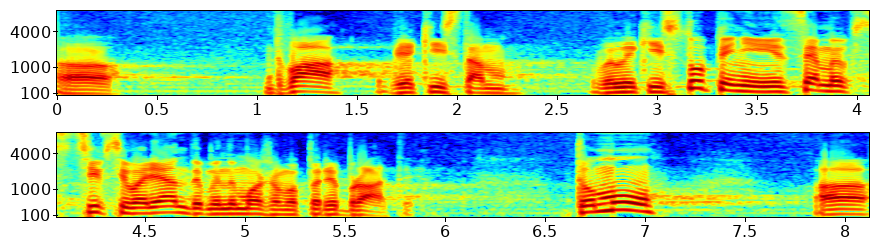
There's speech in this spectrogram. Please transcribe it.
е, два в якійсь там великій ступені, і це ми ці всі варіанти ми не можемо перебрати. Тому е,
